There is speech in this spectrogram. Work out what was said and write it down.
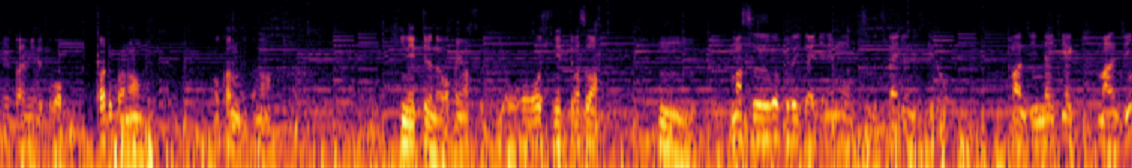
上から見ると分かるかな？分かんないかな？ひねってるの分かります？よーひねってますわ。うん。まあすごい古い材でねもうすぐ使えるんですけど。まあ神代欅まあ神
